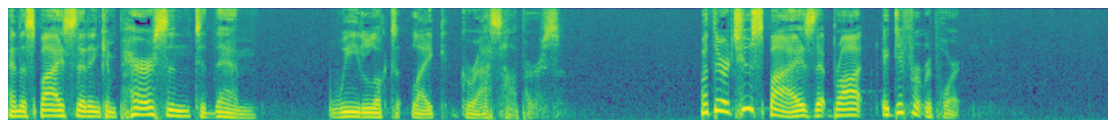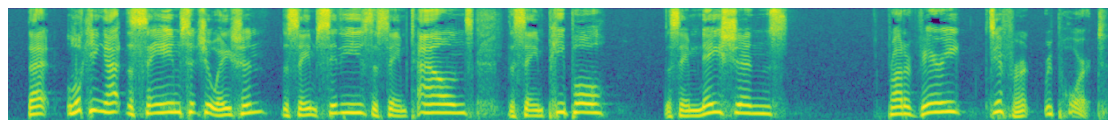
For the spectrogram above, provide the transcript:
And the spies said, In comparison to them, we looked like grasshoppers. But there are two spies that brought a different report. That looking at the same situation, the same cities, the same towns, the same people, the same nations, brought a very different report.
